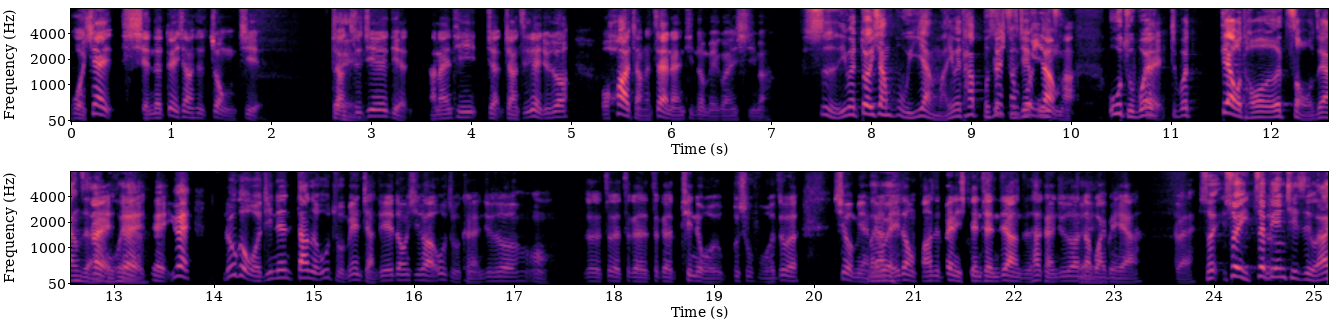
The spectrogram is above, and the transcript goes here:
我现在嫌的对象是中介。讲直接一点，讲难听，讲讲直接点，就是说我话讲的再难听都没关系嘛。是因为对象不一样嘛，因为他不是直接不一样嘛，屋主不会不会掉头而走这样子，对不会、啊。对对，因为如果我今天当着屋主面讲这些东西的话，屋主可能就说，哦，这个这个这个这个听得我不舒服，我这个秀棉啊一栋房子被你掀成这样子，他可能就说那歪杯啊。对，所以所以这边其实我要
